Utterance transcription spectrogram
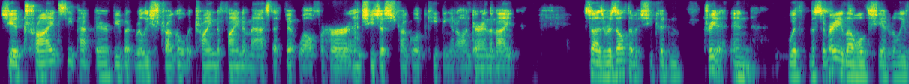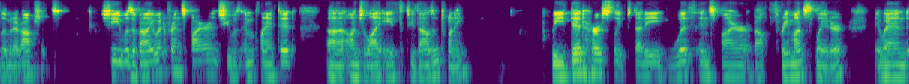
She had tried CPAP therapy, but really struggled with trying to find a mask that fit well for her, and she just struggled keeping it on during the night. So as a result of it, she couldn't treat it. And with the severity level, she had really limited options. She was evaluated for Inspire and she was implanted uh, on July 8th, 2020. We did her sleep study with Inspire about three months later, and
